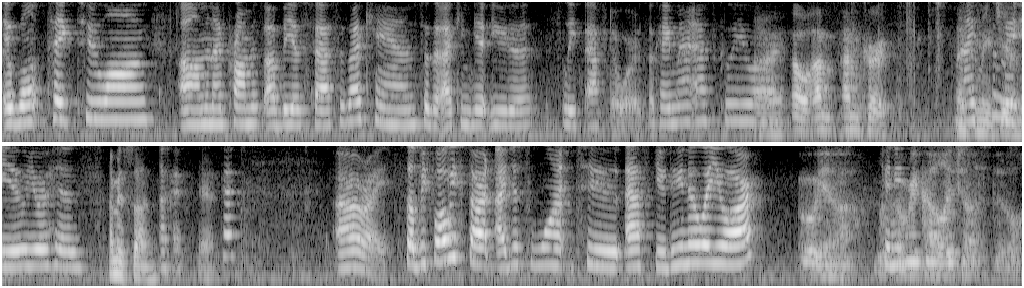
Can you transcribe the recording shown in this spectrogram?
It won't take too long, um, and I promise I'll be as fast as I can so that I can get you to sleep afterwards. Okay? May I ask who you are? right. Oh, I'm I'm Kurt. Nice, to meet you. You're his. I'm his son. Okay. Yeah. Okay. All right. So before we start, I just want to ask you: Do you know where you are? Oh yeah, Can you- Montgomery College Hospital.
